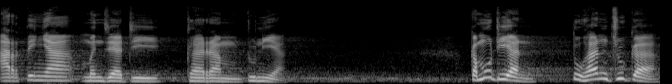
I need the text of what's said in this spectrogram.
artinya menjadi garam dunia. Kemudian Tuhan juga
